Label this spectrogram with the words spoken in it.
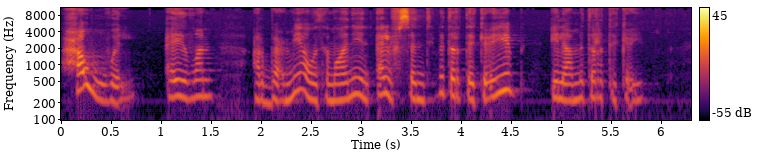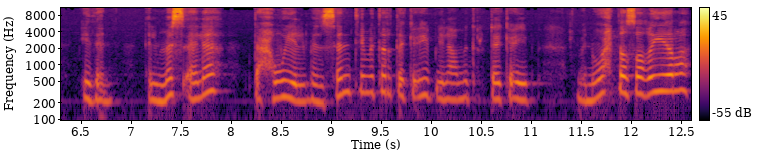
حول أيضا 480 ألف سنتيمتر تكعيب إلى متر تكعيب. إذا المسألة تحويل من سنتيمتر تكعيب إلى متر تكعيب من وحدة صغيرة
